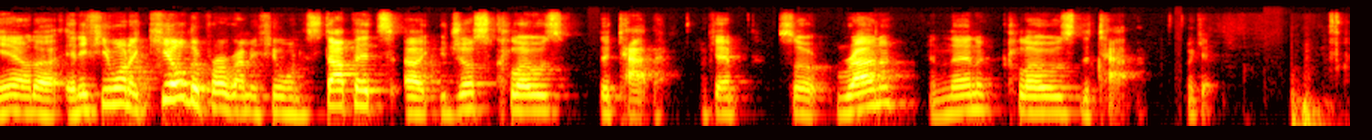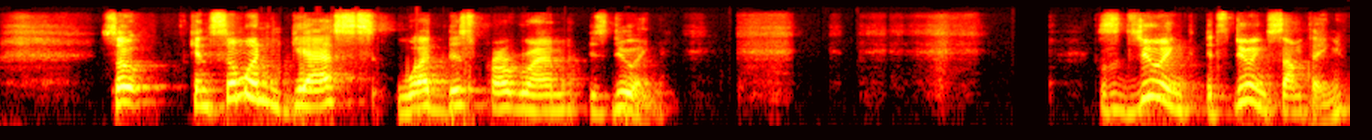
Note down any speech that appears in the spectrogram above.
And uh, and if you want to kill the program if you want to stop it you just close the tab okay? So run and then close the tab okay? So can someone guess what this program is doing it's doing it's doing something.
